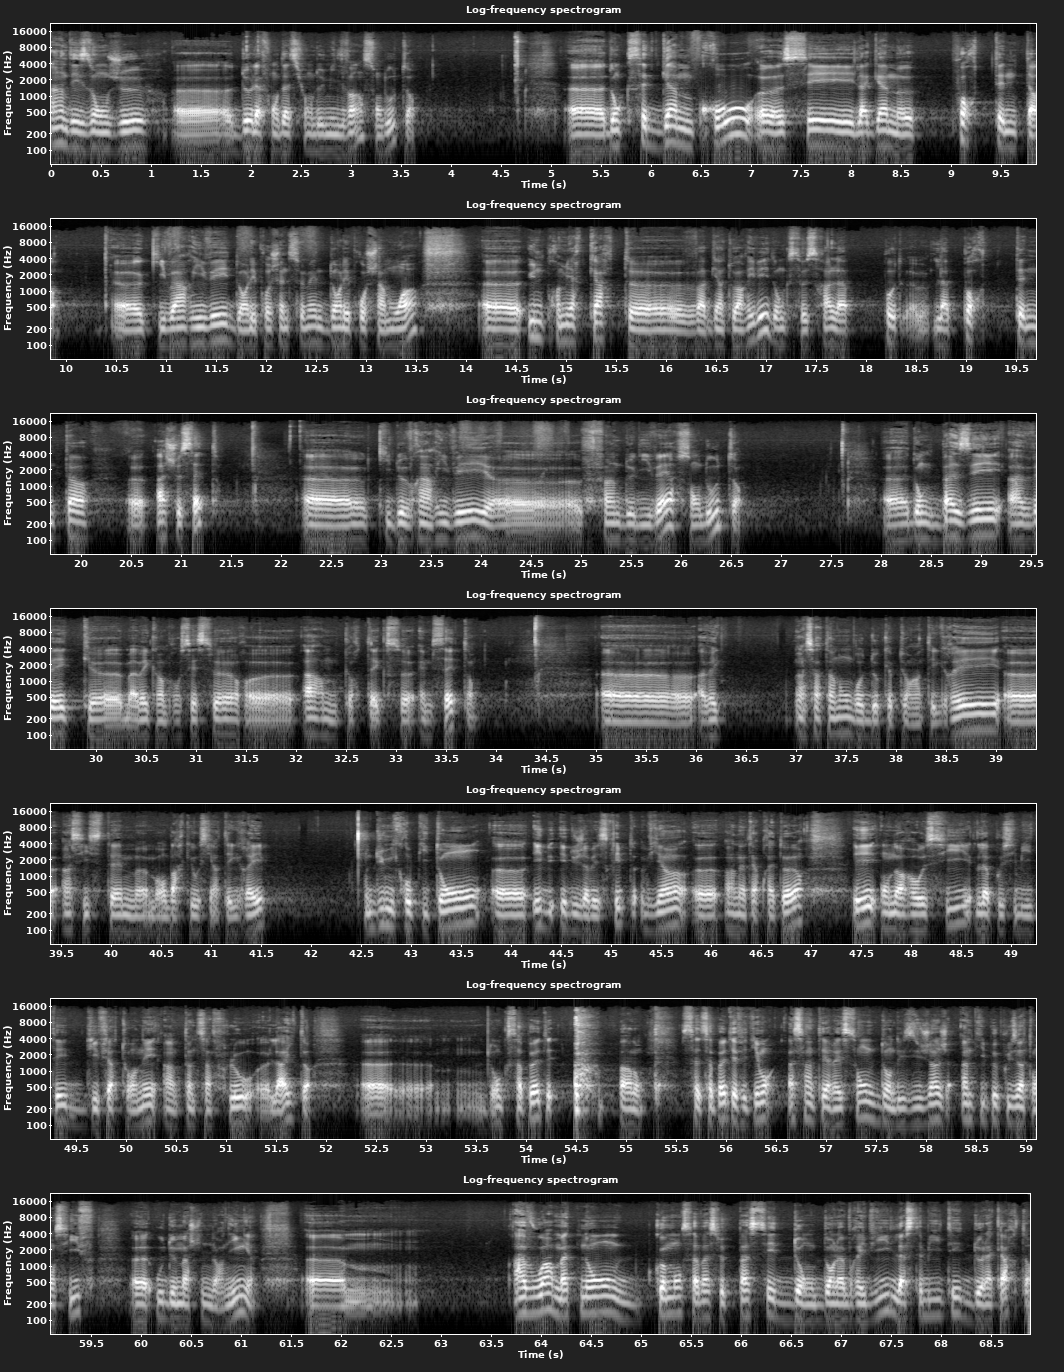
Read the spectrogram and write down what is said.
un des enjeux de la Fondation 2020 sans doute. donc cette gamme pro, c'est la gamme Portenta qui va arriver dans les prochaines semaines, dans les prochains mois. une première carte va bientôt arriver, donc ce sera la la Portenta H7, euh, euh, qui devrait arriver euh, fin de l'hiver sans doute. donc basé avec, avec un processeur ARM Cortex M7, avec un certain nombre de capteurs intégrés, un système embarqué aussi intégré, du MicroPython euh, et, du, JavaScript via euh, un interpréteur. Et on aura aussi la possibilité d'y faire tourner un TensorFlow euh, Lite. donc ça peut être, peut être effectivement assez intéressant dans des usages un petit peu plus intensifs ou de machine learning. à voir maintenant comment ça va se passer dans, la vraie vie, la stabilité de la carte.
